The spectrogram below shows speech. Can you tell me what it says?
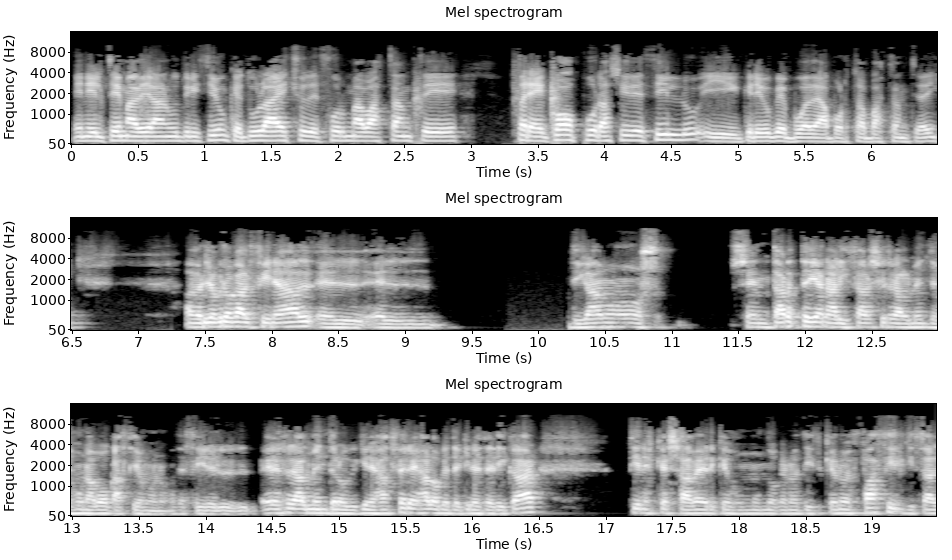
en el tema de la nutrición, que tú lo has hecho de forma bastante precoz, por así decirlo, y creo que puede aportar bastante ahí. A ver, yo creo que al final el, digamos, sentarte y analizar si realmente es una vocación o no. Es decir, es realmente lo que quieres hacer, es a lo que te quieres dedicar. Tienes que saber que es un mundo que no es, que no es fácil, quizás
